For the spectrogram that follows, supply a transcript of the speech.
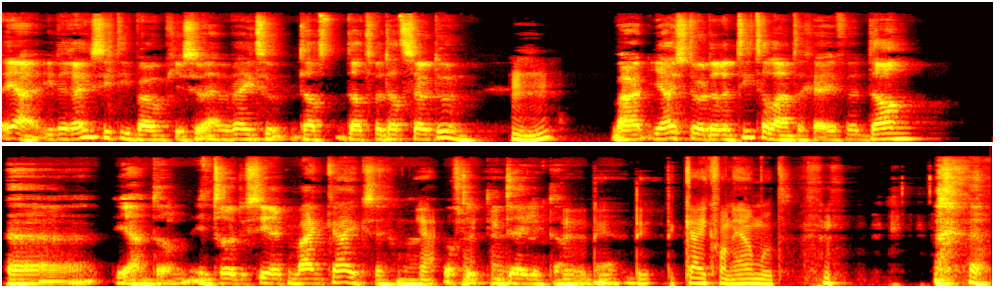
ja, iedereen ziet die boompjes en we weten dat, dat we dat zo doen. Mm -hmm. Maar juist door er een titel aan te geven, dan, uh, ja, dan introduceer ik mijn kijk, zeg maar. Ja, of die, die deel ik dan. De, de, de, de kijk van Helmoet. ja.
